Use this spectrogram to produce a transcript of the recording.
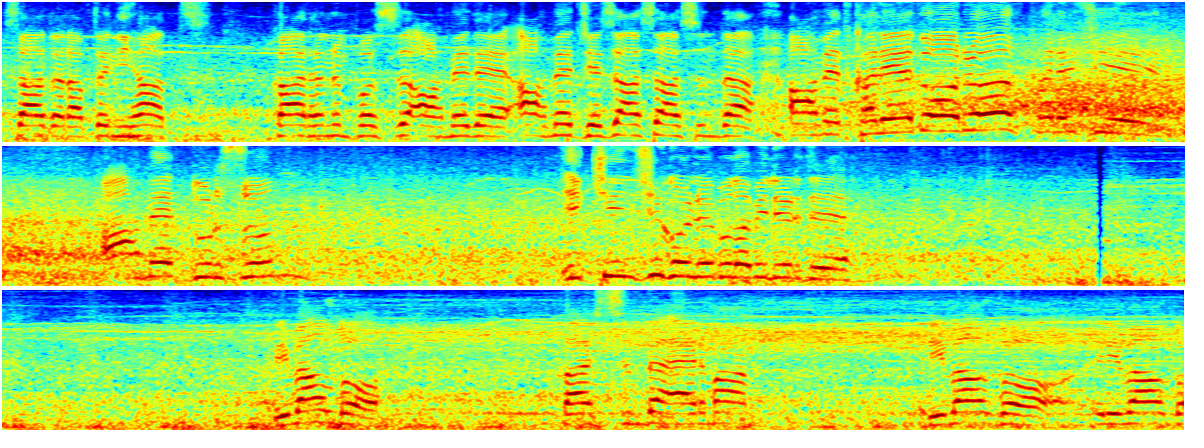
Sağ tarafta Nihat. Karhan'ın pası Ahmet'e. Ahmet ceza sahasında. Ahmet kaleye doğru. Kaleci. Ahmet Dursun ikinci golü bulabilirdi. Rivaldo. Karşısında Erman. Rivaldo. Rivaldo.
